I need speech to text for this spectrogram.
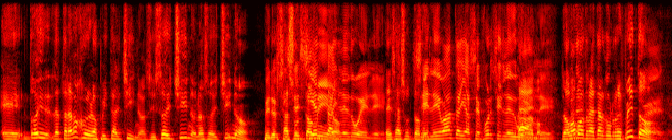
eh, estoy, la- trabajo en el hospital chino. Si soy chino o no soy chino, Pero es si se asunto sienta mío. y le duele. Es asunto se mío. levanta y hace fuerza y le Vamos. duele. ¿Nos Una- vamos a tratar con respeto? Bueno.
